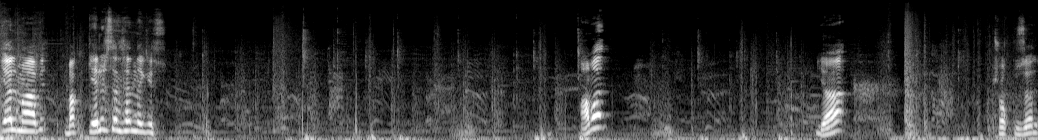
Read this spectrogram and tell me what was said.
Gelme abi. Bak gelirsen sen de gir. Ama ya çok güzel.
